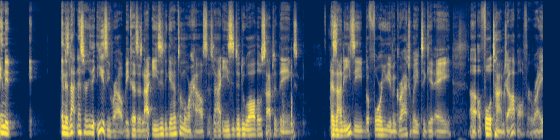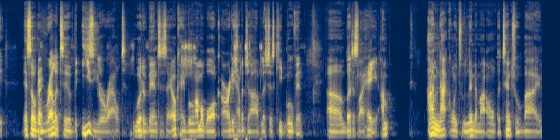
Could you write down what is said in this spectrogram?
and it and it's not necessarily the easy route because it's not easy to get into Morehouse. It's not easy to do all those types of things it's not easy before you even graduate to get a uh, a full time job offer, right? And so the right. relative, the easier route would have been to say, okay, boom, I'm a walk. I already have a job. Let's just keep moving. Um, but it's like, hey, I'm I'm not going to limit my own potential by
